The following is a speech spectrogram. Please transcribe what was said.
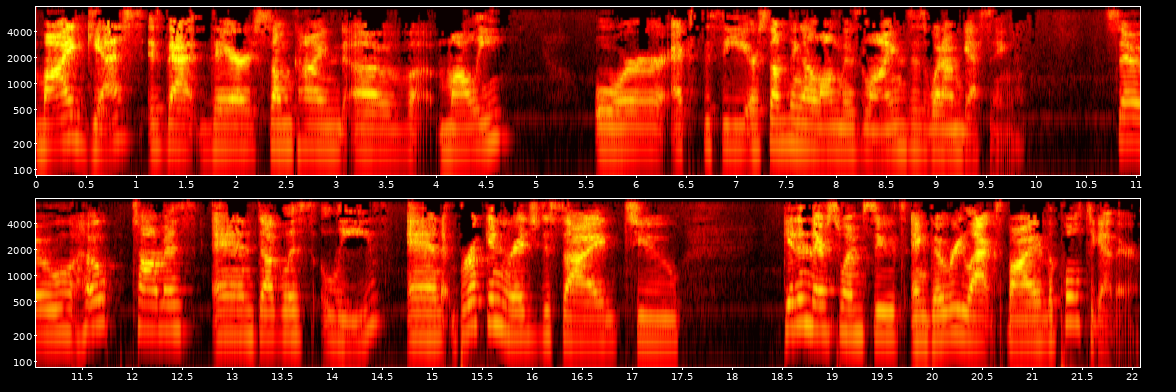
My guess is that they're some kind of Molly or ecstasy or something along those lines is what I'm guessing. So Hope, Thomas, and Douglas leave and Brooke and Ridge decide to get in their swimsuits and go relax by the pool together.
